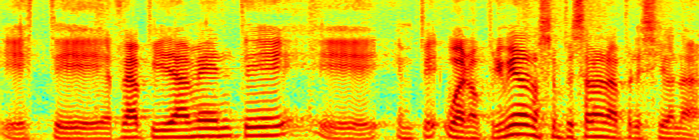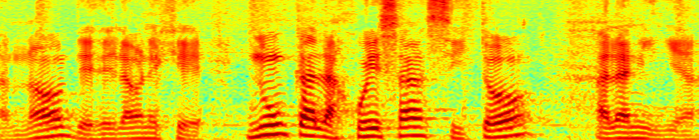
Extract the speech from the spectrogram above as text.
este, rápidamente, eh, bueno, primero nos empezaron a presionar, ¿no? Desde la ONG. Nunca la jueza citó a la niña,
